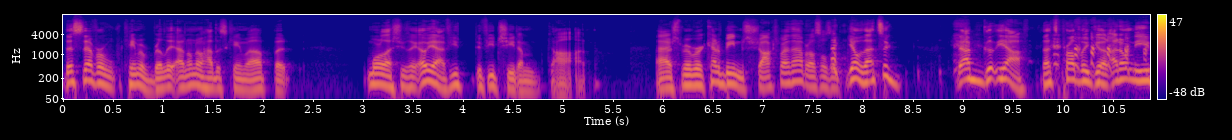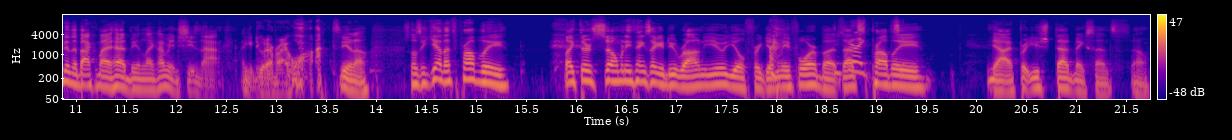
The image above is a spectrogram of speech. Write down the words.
This never came up really. I don't know how this came up, but more or less she was like, "Oh yeah, if you if you cheat, I'm gone." I just remember kind of being shocked by that, but I was also like, "Yo, that's a." I'm good. Yeah, that's probably good. I don't need in the back of my head being like, I mean, she's not. I can do whatever I want, you know. So I was like, yeah, that's probably like there's so many things I could do wrong to you. You'll forgive me for, but that's like, probably yeah. I, you should, that makes sense. So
